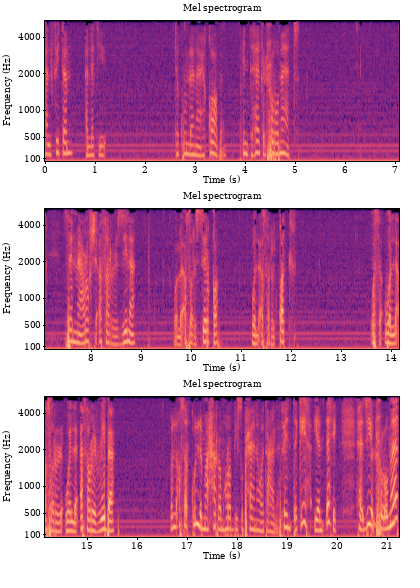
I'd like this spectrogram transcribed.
الفتن التي تكون لنا عقابا انتهاك الحرمات. إنسان ما يعرفش أثر الزنا ولا أثر السرقة ولا أثر القتل ولا أثر, ولا أثر الربا ولا أثر كل ما حرمه ربي سبحانه وتعالى. فينتهك هذه الحرمات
